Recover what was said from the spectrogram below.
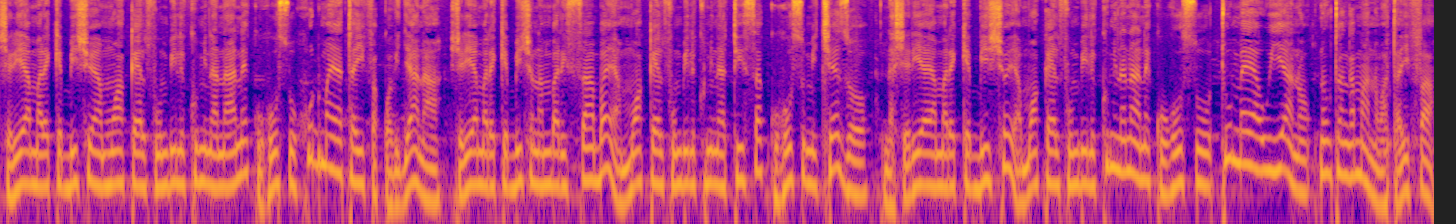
sheria ya marekebisho ya mwaka 2018 kuhusu huduma ya taifa kwa vijana, sheria ya marekebisho nambari 7 ya mwaka 2019 kuhusu michezo na sheria ya marekebisho ya mwaka 2018 kuhusu tume ya uwiano na utangamano wa taifa.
